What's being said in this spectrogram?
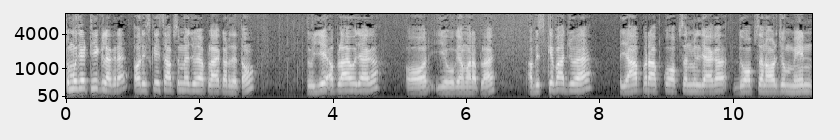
तो मुझे ठीक लग रहा है और इसके हिसाब से मैं जो है अप्लाई कर देता हूँ। तो ये अप्लाई हो जाएगा। और ये हो गया हमारा अप्लाई अब इसके बाद जो है, यहाँ पर आपको ऑप्शन मिल जाएगा। दो ऑप्शन और जो मेन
